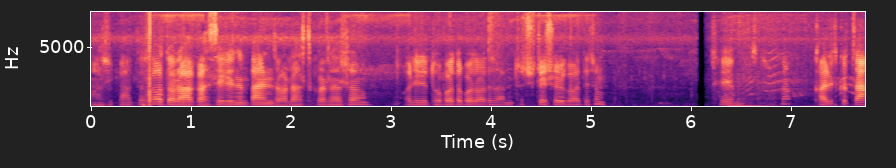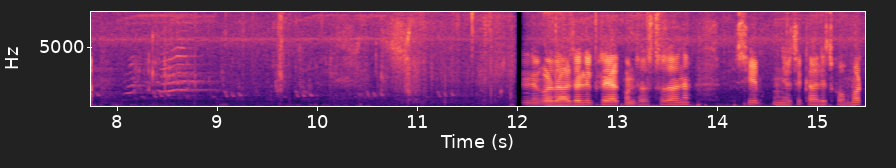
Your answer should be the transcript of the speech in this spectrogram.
मासु पाक्दैछ तर आकाशदेखि चाहिँ पानी झर्दा जस्तो गरिरहेको छ अलिअलि थोपा थोपा झर्दैछ हामी छिटो छिटो गर्दैछौँ। चाहिँ कालिजको चाक त्यसले गर्दा अझ अलिक हुन्छ जस्तो छ होइन यसै यो चाहिँ कालिजको मठ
